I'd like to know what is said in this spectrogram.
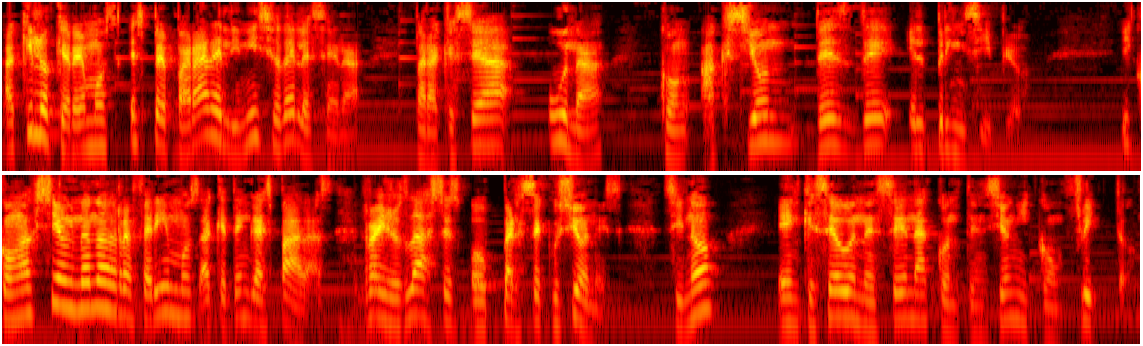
Aquí lo que haremos es preparar el inicio de la escena para que sea una con acción desde el principio. Y con acción no nos referimos a que tenga espadas, rayos láseres o persecuciones, sino en que sea una escena con tensión y conflicto.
